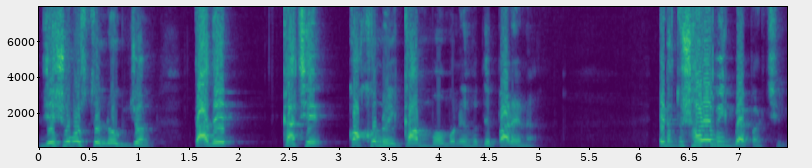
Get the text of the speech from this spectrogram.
যে সমস্ত লোকজন তাদের কাছে কখনোই কাম্য মনে হতে পারে না। এটা তো স্বাভাবিক ব্যাপার ছিল।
